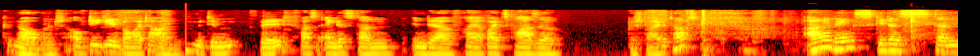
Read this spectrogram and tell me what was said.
Genau, und auf die gehen wir heute an. Mit dem Bild, was Engels dann in der Freiarbeitsphase gestaltet hat. Allerdings geht es dann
